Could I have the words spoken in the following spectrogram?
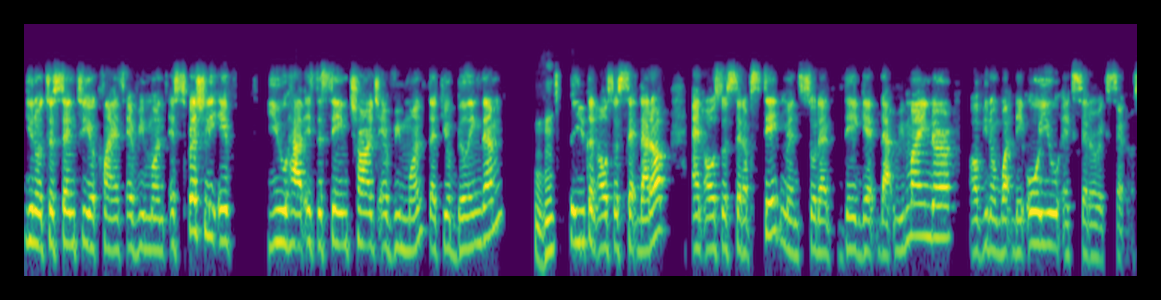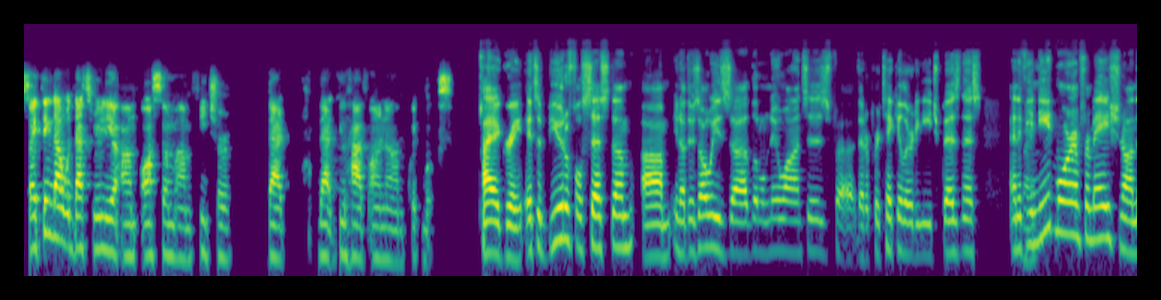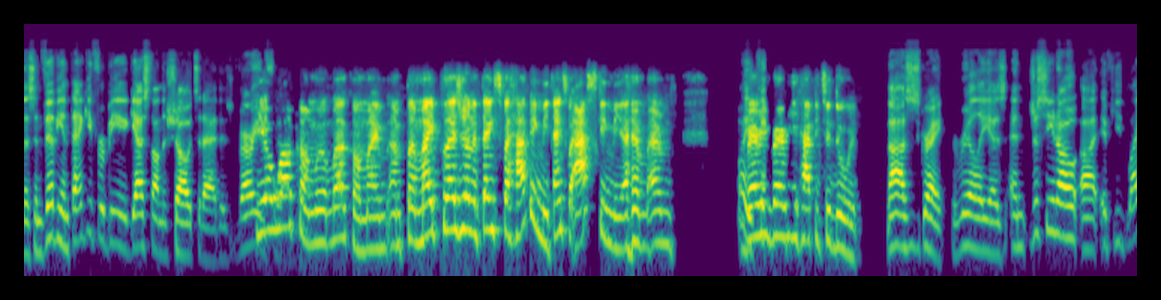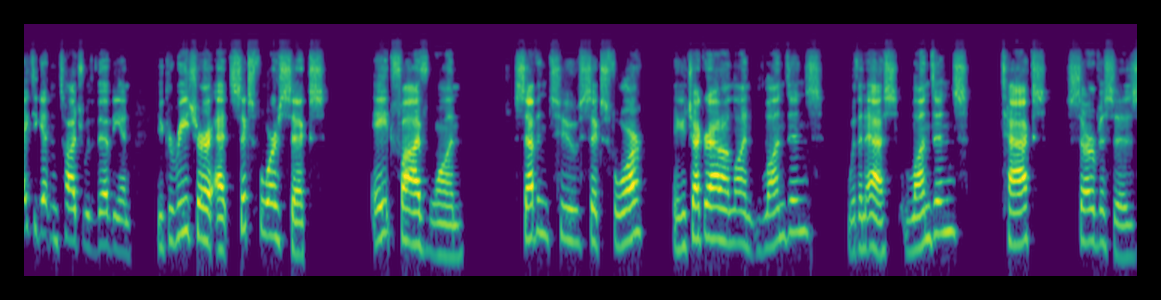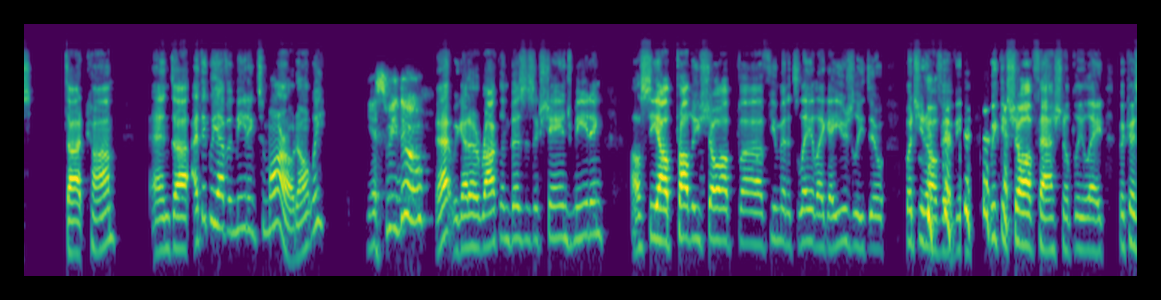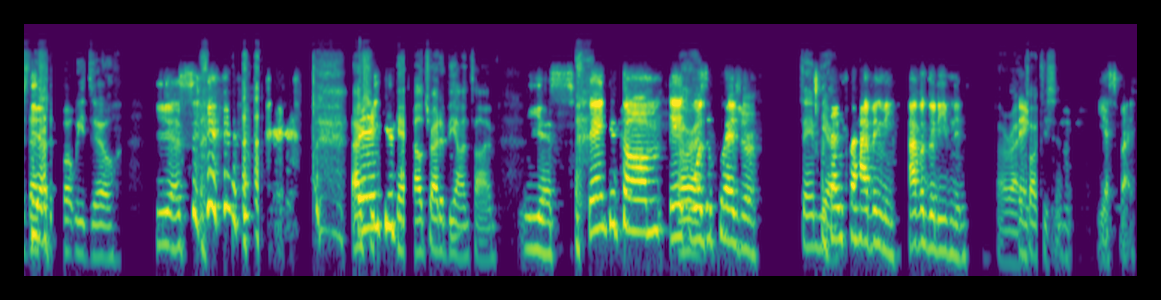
you know, to send to your clients every month, especially if you have it's the same charge every month that you're billing them. Mhm. So you can also set that up and also set up statements so that they get that reminder of you know what they owe you, et cetera, et cetera. So I think that would that's really an um, awesome um, feature that that you have on um, QuickBooks. I agree. It's a beautiful system. Um, you know, there's always uh, little nuances uh, that are particular to each business. And if you need more information on this, and Vivian, thank you for being a guest on the show today. There's very You're welcome. We're welcome. I'm, I'm my pleasure, and thanks for having me. Thanks for asking me. I'm I'm Well, very very happy to do it. Nah, this is great. It really is. And just so you know, uh, if you'd like to get in touch with Vivian, you can reach her at 646 851 7264. You can check her out online, London's with an S, London's Tax Services.com. And uh, I think we have a meeting tomorrow, don't we? Yes, we do. Yeah, we got a Rockland Business Exchange meeting. I'll see. I'll probably show up uh, a few minutes late, like I usually do. But you know, Vivian, we can show up fashionably late because that's Yeah. what we do. Yes. Actually, Thank you. I'll try to be on time. Yes. Thank you, Tom. It right. was a pleasure. Same here. Thanks for having me. Have a good evening. All right. Thanks. Talk to you soon. Yes, bye.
